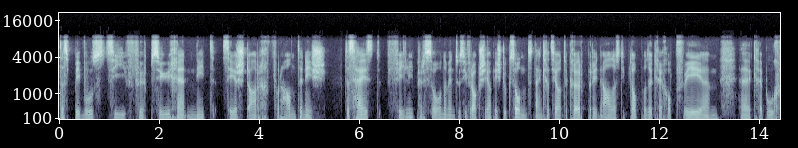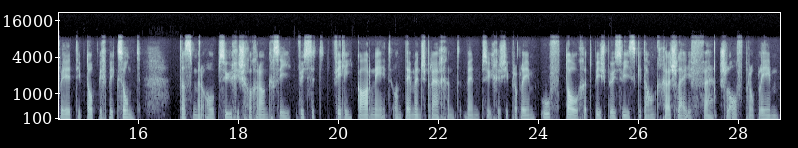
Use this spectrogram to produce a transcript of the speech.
das Bewusstsein für Psyche nicht sehr stark vorhanden ist. Das heißt, viele Personen, wenn du sie fragst, ja, bist du gesund, denken sie, ja, der Körper, alles tiptop, oder? Kein Kopfweh, ähm, äh, kein Bauchweh, tiptop, ich bin gesund. Dass man auch psychisch krank sein kann, wissen viele gar nicht. Und dementsprechend, wenn psychische Probleme auftauchen, beispielsweise Gedankenschleifen, Schlafprobleme,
